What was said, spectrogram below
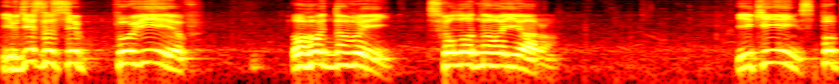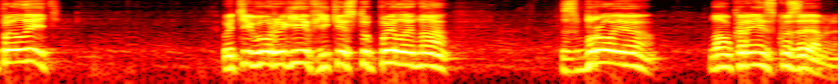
І в дійсності повіяв огонь новий з Холодного Яру який спопелить отих ворогів, які ступили на зброю на українську землю.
